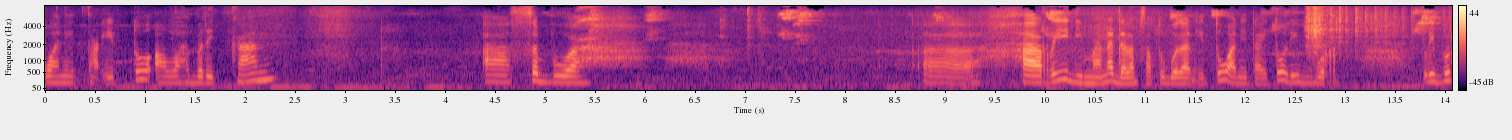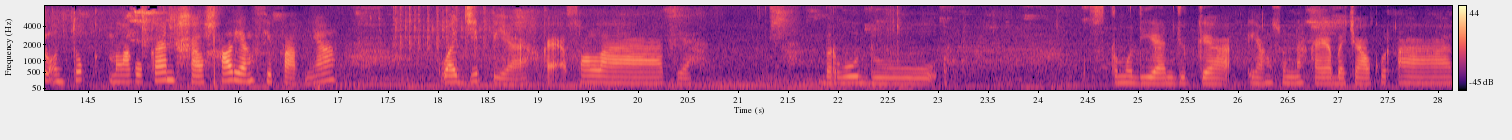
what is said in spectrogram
Wanita itu Allah berikan uh, sebuah uh, hari di mana dalam satu bulan itu wanita itu libur. Libur untuk melakukan hal-hal yang sifatnya wajib ya kayak sholat ya. Berwudu. Kemudian juga yang sunnah kayak baca Al-Quran.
